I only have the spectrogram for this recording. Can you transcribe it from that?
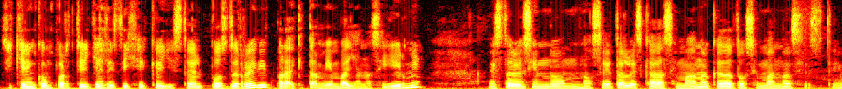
Si quieren compartir, ya les dije que ahí está el post de Reddit para que también vayan a seguirme. Estaré haciendo, no sé, tal vez cada semana o cada dos semanas, este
